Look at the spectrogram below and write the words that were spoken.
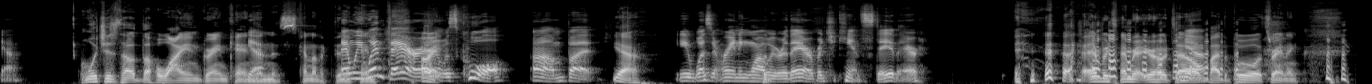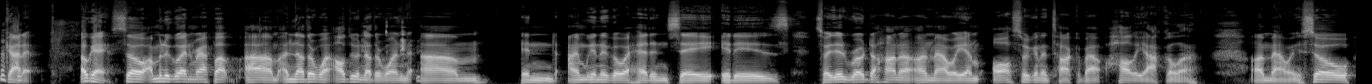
Yeah. which is the, the Hawaiian Grand Canyon. It's kind of like the And we nickname. went there All and right. it was cool. Um, but Yeah, it wasn't raining while we were there, but you can't stay there. every time you're at your hotel Yeah. by the pool, it's raining. Got it. Okay, so I'm gonna go ahead and wrap up. Um, another one. I'll do another one. Um, and I'm gonna go ahead and say it is. So I did Road to Hana on Maui. I'm also gonna talk about Haleakala on Maui. So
